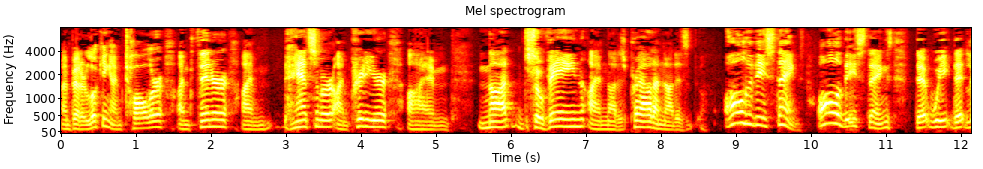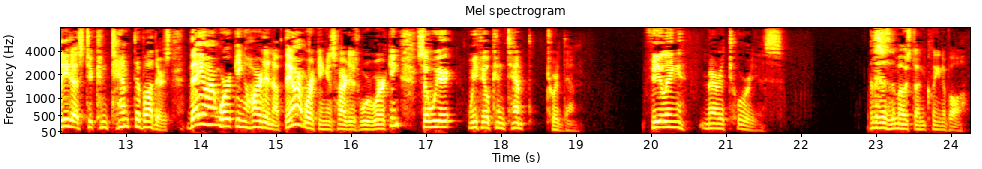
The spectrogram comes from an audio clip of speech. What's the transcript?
I'm better looking. I'm taller. I'm thinner. I'm handsomer. I'm prettier. I'm not so vain. I'm not as proud. I'm not as all of these things, all of these things that we, that lead us to contempt of others. They aren't working hard enough. They aren't working as hard as we're working. So we we feel contempt toward them. Feeling meritorious. This is the most unclean of all.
